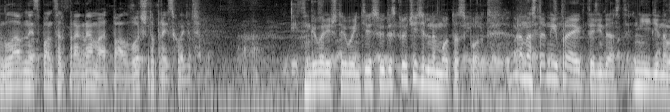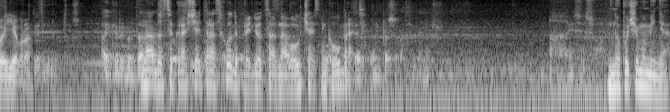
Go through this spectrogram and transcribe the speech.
Главный спонсор программы отпал. Вот что происходит. Говорит, что его интересует исключительно мотоспорт, а на остальные проекты не даст ни единого евро. Надо сокращать расходы, придется одного участника убрать. Но почему меня?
